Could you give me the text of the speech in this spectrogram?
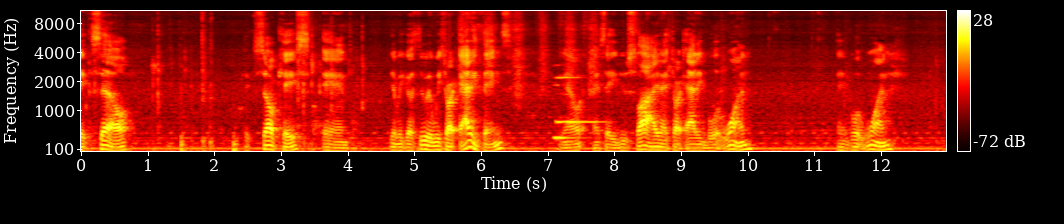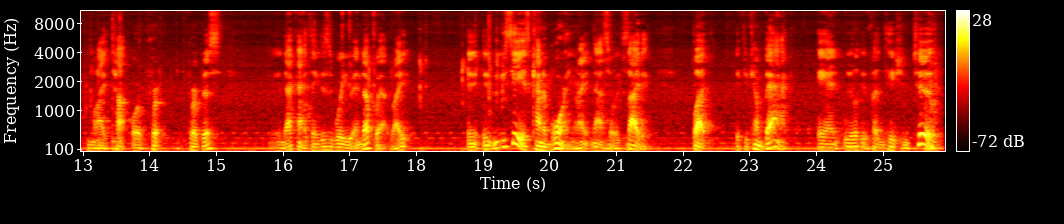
Excel, Excel case, and then we go through and we start adding things, you know, and say new slide, and I start adding bullet one, and bullet one, my top or pur purpose, and that kind of thing. This is where you end up with, right? And you can see it's kind of boring, right? Not so exciting. But if you come back and we look at presentation two,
